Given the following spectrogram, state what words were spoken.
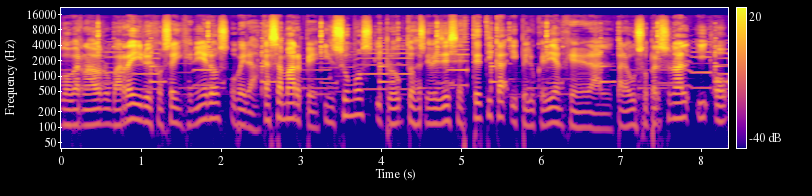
gobernador Barreiro y José Ingenieros, Oberá. Casa Marpe, insumos y productos de belleza estética y peluquería en general, para uso personal y o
